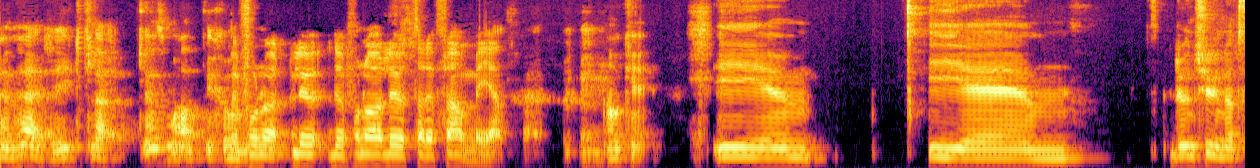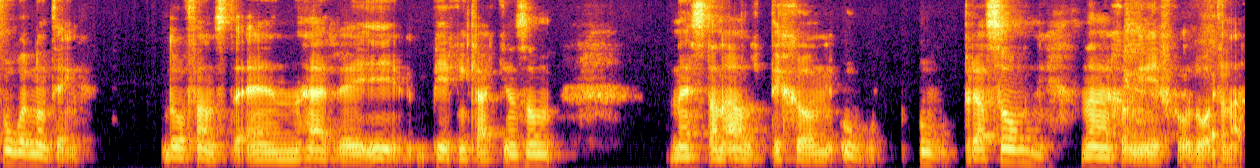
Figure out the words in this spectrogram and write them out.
en herre i klacken som alltid sjöng. Du får, nog, lu- du får nog luta dig fram igen. Okej. I, ehm, i, ehm, runt 2002 eller någonting. Då fanns det en herre i Pekingklacken som nästan alltid sjöng operasång när han sjöng IFK-låtarna.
